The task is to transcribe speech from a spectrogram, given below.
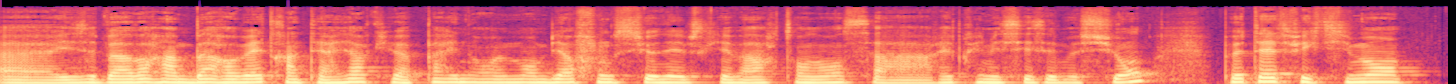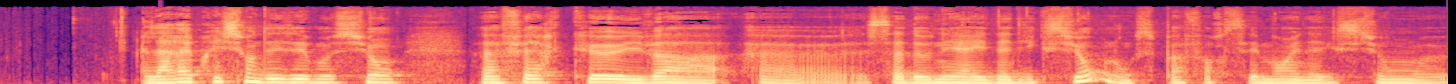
il va avoir un baromètre intérieur qui va pas énormément bien fonctionner parce qu'il va avoir tendance à réprimer ses émotions. Peut-être effectivement la répression des émotions va faire qu'il va euh, s'adonner à une addiction, donc c'est pas forcément une addiction euh,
